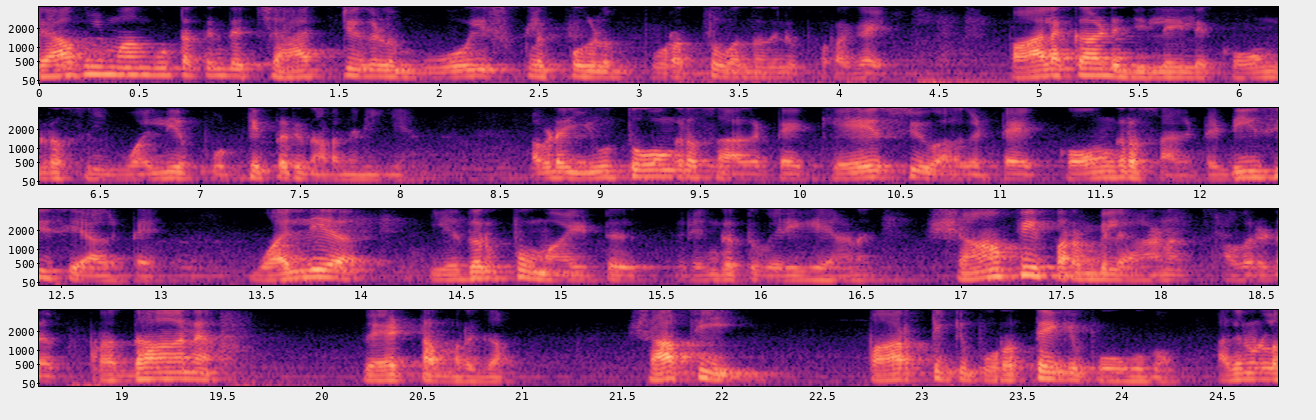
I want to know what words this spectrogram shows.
രാഹുൽ മാങ്കൂട്ടത്തിന്റെ ചാറ്റുകളും വോയിസ് ക്ലിപ്പുകളും പുറത്തു വന്നതിന് പുറകെ പാലക്കാട് ജില്ലയിലെ കോൺഗ്രസിൽ വലിയ പൊട്ടിത്തെറി നടന്നിരിക്കുകയാണ്. അവിടെ യൂത്ത് കോൺഗ്രസ് ആകട്ടെ കെ എസ് യു ആകട്ടെ കോൺഗ്രസ് ആകട്ടെ ഡി സി സി ആകട്ടെ വലിയ എതിർപ്പുമായിട്ട് രംഗത്ത് വരികയാണ്. ഷാഫി പറമ്പിലാണ് അവരുടെ പ്രധാന വേട്ടമൃഗം. ഷാഫി പാർട്ടിക്ക് പുറത്തേക്ക് പോകുമോ? അതിനുള്ള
